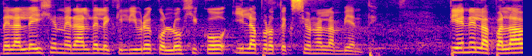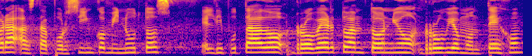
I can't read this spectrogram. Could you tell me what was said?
de la Ley General del Equilibrio Ecológico y la Protección al Ambiente. Tiene la palabra hasta por cinco minutos el diputado Roberto Antonio Rubio Montejo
